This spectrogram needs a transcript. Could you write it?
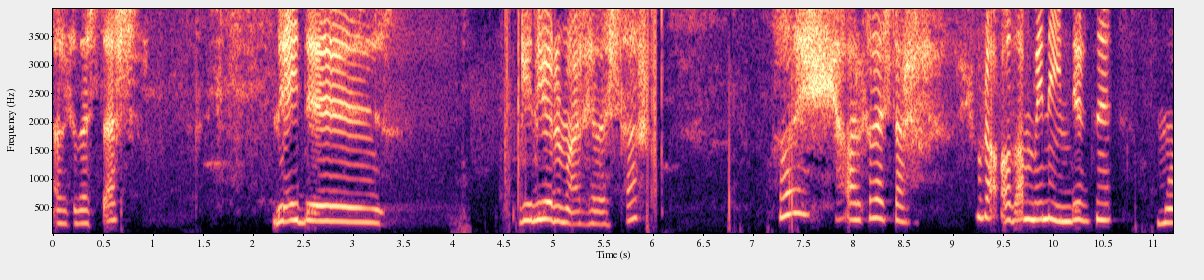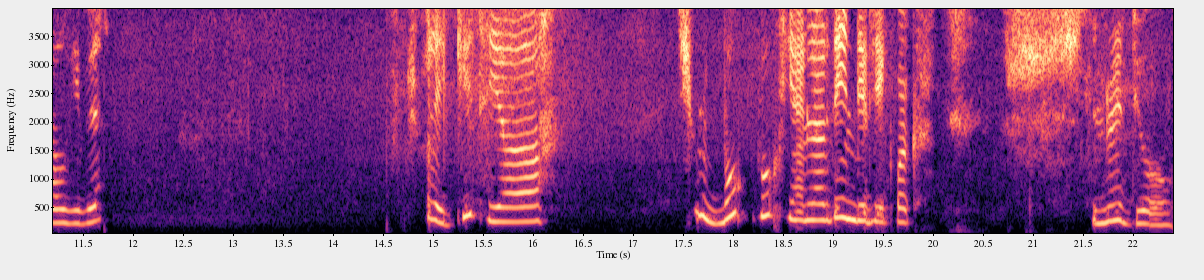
Arkadaşlar. Neydi? Geliyorum arkadaşlar. Ay arkadaşlar. Şurada adam beni indirdi. Mal gibi. Şöyle git ya. Şimdi bok bok yerlerde indirecek bak. Sinir diyor.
